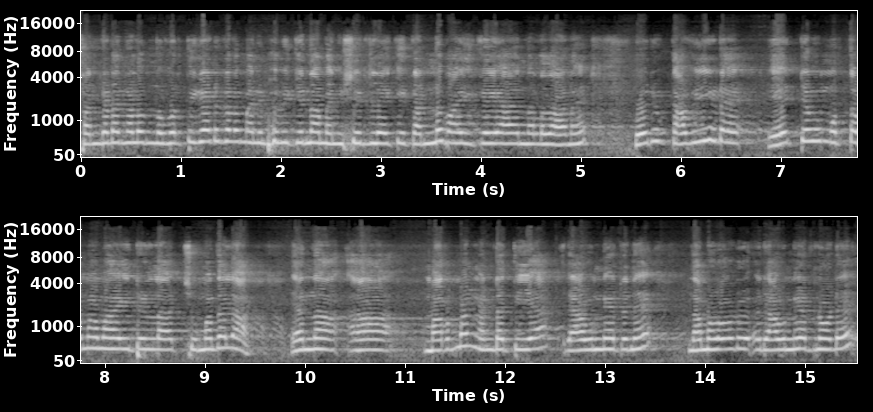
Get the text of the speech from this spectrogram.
സങ്കടങ്ങളും നിവൃത്തികേടുകളും അനുഭവിക്കുന്ന മനുഷ്യരിലേക്ക് കണ്ണു വായിക്കുക എന്നുള്ളതാണ് ഒരു കവിയുടെ ഏറ്റവും ഉത്തമമായിട്ടുള്ള ചുമതല എന്ന ആ മർമ്മം കണ്ടെത്തിയ രാവുണ്ണേട്ടന്. നമ്മളോട് രാവുണ്ണേട്ടനോട്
